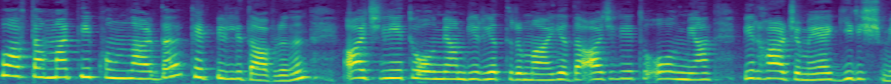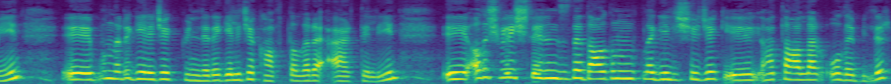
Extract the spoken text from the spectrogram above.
Bu hafta maddi konularda tedbirli davranın. Aciliyeti olmayan bir yatırıma ya da aciliyeti olmayan bir harcamaya girişmeyin. E, bunları gelecek günlere, gelecek haftalara erteleyin. E, alışverişlerinizde dalgınlıkla gelişecek e, hatalar olabilir.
